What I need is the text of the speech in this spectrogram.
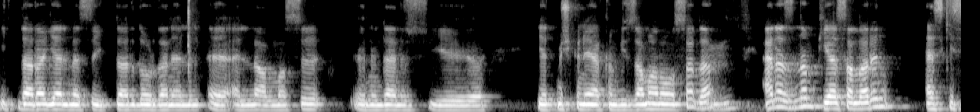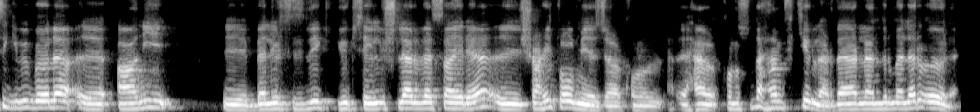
iktidara gelmesi, iktidarı doğrudan el, e, eline alması önünde henüz e, 70 güne yakın bir zaman olsa da Hı. en azından piyasaların eskisi gibi böyle e, ani e, belirsizlik, yükselişler vesaire e, şahit olmayacağı konu, e, he- konusunda hem fikirler, değerlendirmeleri öyle.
